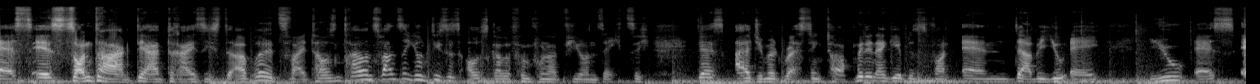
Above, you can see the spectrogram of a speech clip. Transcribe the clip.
Es ist Sonntag, der 30. April 2023 und dies ist Ausgabe 564 des Ultimate Wrestling Talk mit den Ergebnissen von NWA USA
